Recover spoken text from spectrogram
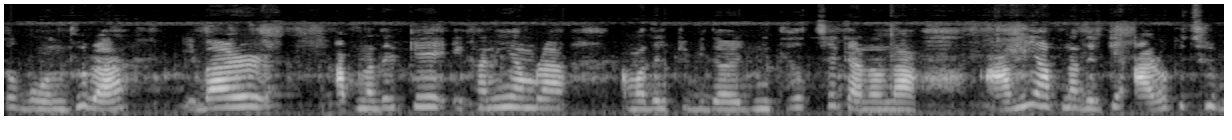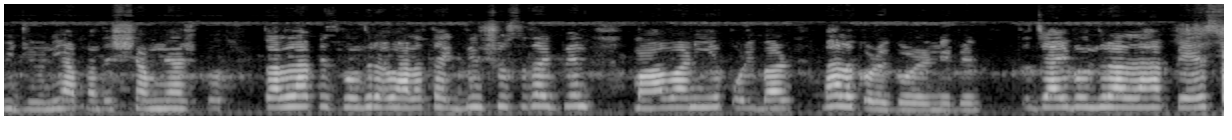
তো বন্ধুরা, এবার আপনাদেরকে এখানেই আমরা আমাদেরকে বিদায় নিতে হচ্ছে। কেননা আমি আপনাদেরকে আরও কিছু ভিডিও নিয়ে আপনাদের সামনে আসব। তো আল্লাহ হাফিজ, বন্ধুরা ভালো থাকবেন, সুস্থ থাকবেন, মা বানিয়ে পরিবার ভালো করে করে নেবেন। তো যাই বন্ধুরা, আল্লাহ হাফেজ।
